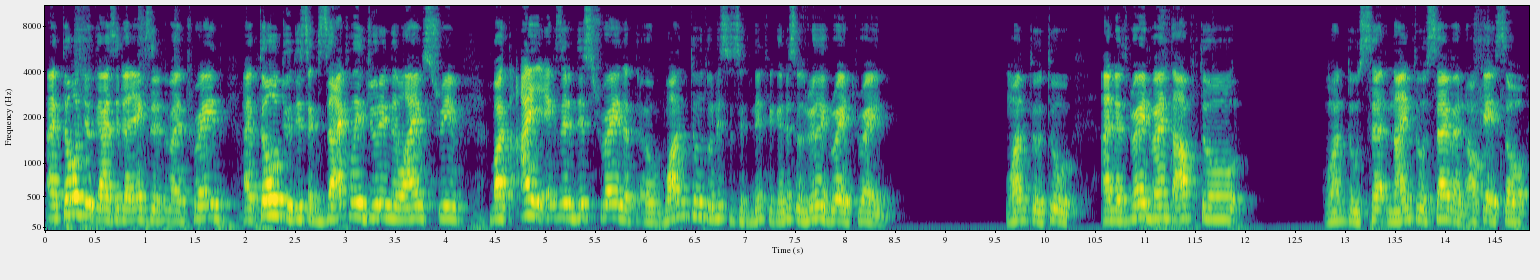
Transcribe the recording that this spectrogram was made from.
I told you guys that I exited my trade. I told you this exactly during the live stream. But I exited this trade at uh, one two two. This is significant. This is really great trade. 122 and the trade went up to 927 okay so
